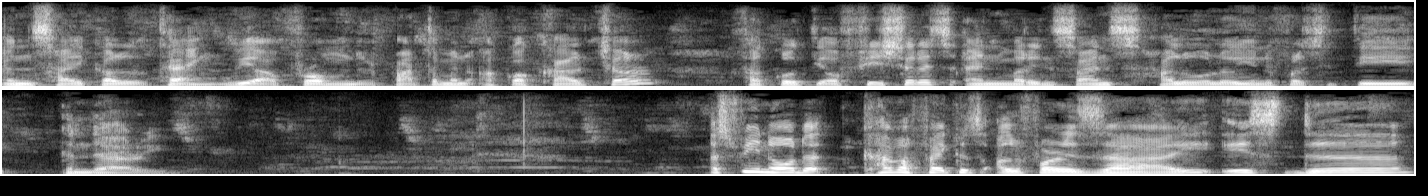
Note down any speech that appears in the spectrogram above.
encycle tank. We are from the Department of Aquaculture, Faculty of Fisheries and Marine Science, Halu Oleo University, Kendari. As we know that Kappaphycus alvarezii is the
